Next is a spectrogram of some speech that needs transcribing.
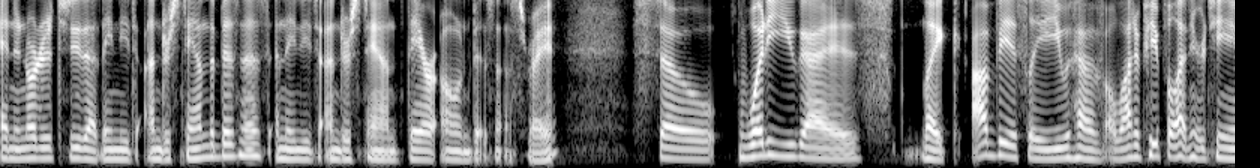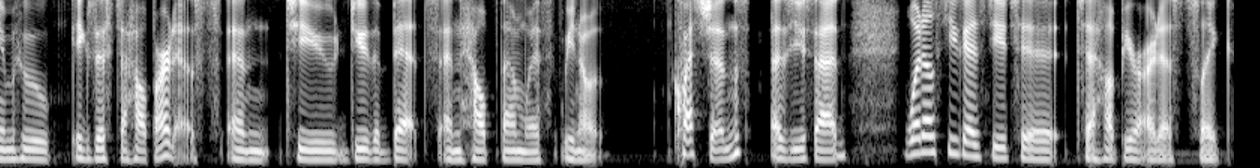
And in order to do that, they need to understand the business and they need to understand their own business, right? So, what do you guys like? Obviously, you have a lot of people on your team who exist to help artists and to do the bits and help them with, you know, questions, as you said. What else do you guys do to to help your artists? Like,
